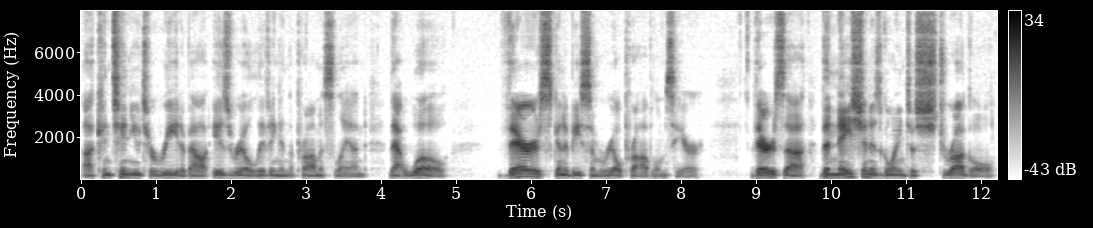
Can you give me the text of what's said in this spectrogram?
uh, continue to read about Israel living in the promised land that woe there's going to be some real problems here. There's uh, the nation is going to struggle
